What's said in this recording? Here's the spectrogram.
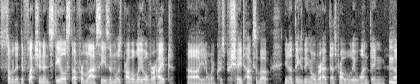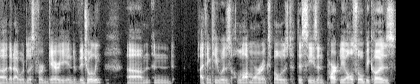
some of the deflection and steal stuff from last season was probably overhyped. Uh, you know, when Chris Boucher talks about you know things being overhyped, that's probably one thing Hmm. uh, that I would list for Gary individually. Um, and I think he was a lot more exposed this season, partly also because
